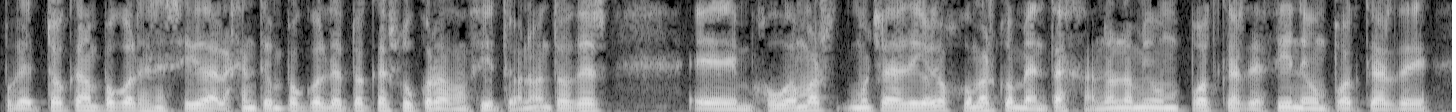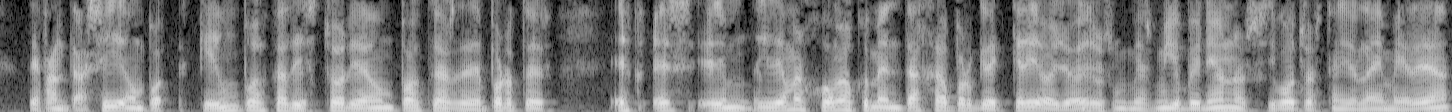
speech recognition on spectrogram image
porque toca un poco la sensibilidad de la gente, un poco le toca su corazoncito, ¿no? Entonces, eh, jugamos, muchas veces digo yo, jugamos con ventaja. No es lo mismo un podcast de cine, un podcast de, de fantasía, un que un podcast de historia, un podcast de deportes. Es, es eh, y además jugamos con ventaja porque creo yo, es, es, mi opinión, no sé si vosotros tenéis la misma idea,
